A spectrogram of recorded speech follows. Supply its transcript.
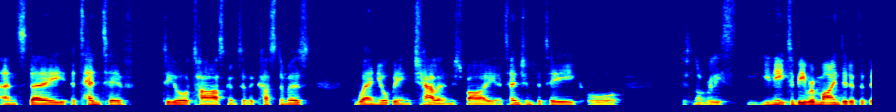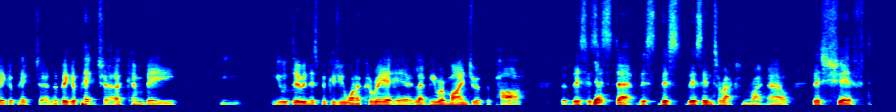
and stay attentive to your task and to the customers when you're being challenged by attention fatigue or just not really you need to be reminded of the bigger picture and the bigger picture can be you're doing this because you want a career here let me remind you of the path that this is yes. a step this this this interaction right now this shift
